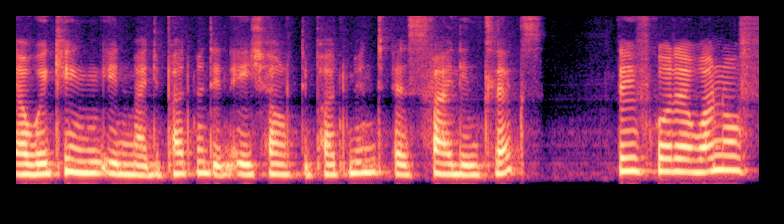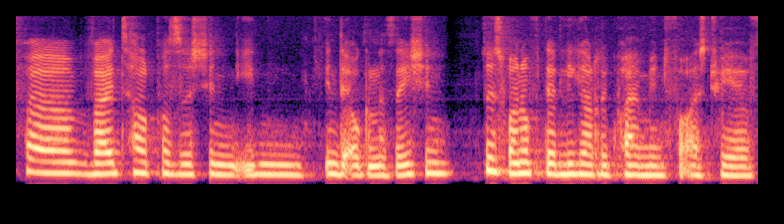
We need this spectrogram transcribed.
are working in my department, in HR department, as filing clerks. They've got a one of uh, vital position in, in the organization. This is one of the legal requirements for us to have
